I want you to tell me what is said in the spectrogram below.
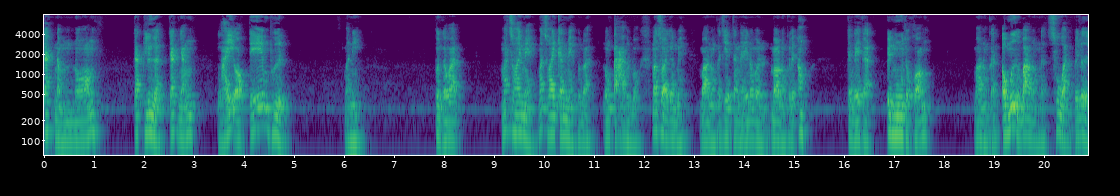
จักน้ำหนองจักเลือดจักหยังไหลออกเต็มพื้นบัดนี้เพิ่นก็ว่า มาซอยแม่มาซอยกันแม่เพิ่นว่าหลวงตาเพิ่นบอก มาซอยกันแม่บ่าวน้องก็เฮ็ดจังไดเนาะบ่าวน้องก็เลยเอ้าจังไดก็เป็นมูเจ้าของบ่าวน้องก็เอามือบ่าวน้องนะส่วนไปเลย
